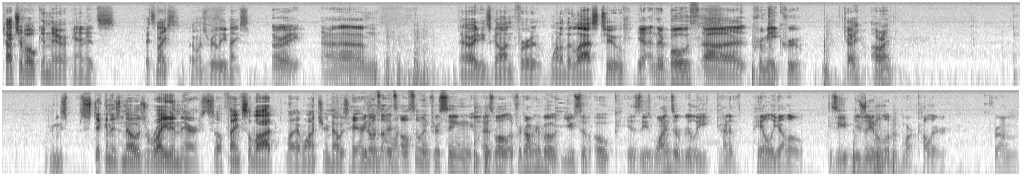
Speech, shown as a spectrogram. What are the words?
touch of oak in there, and it's, it's nice. That one's really nice. All right. Um, All right, he's going for one of the last two. yeah, and they're both uh, Premier Cru. Okay, all right. And he's sticking his nose right in there. So thanks a lot. I want your nose hairs You know, it's, it's also interesting as well if we're talking about use of oak. Is these wines are really kind of pale yellow because you usually get a little bit more color from.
